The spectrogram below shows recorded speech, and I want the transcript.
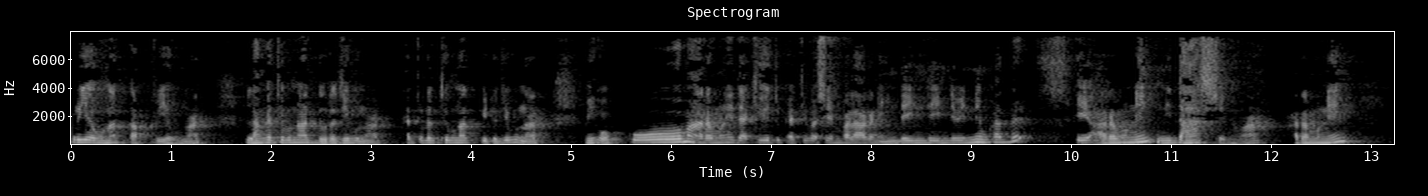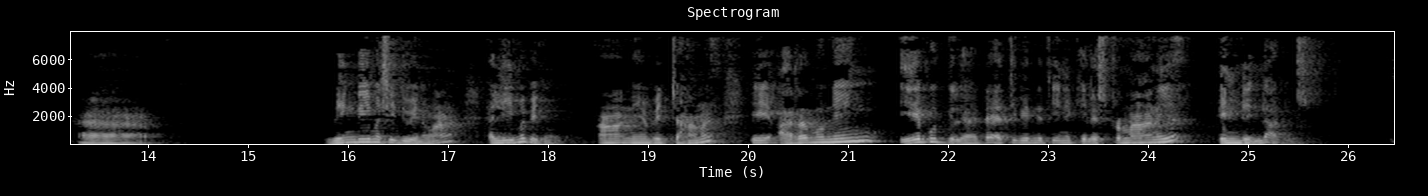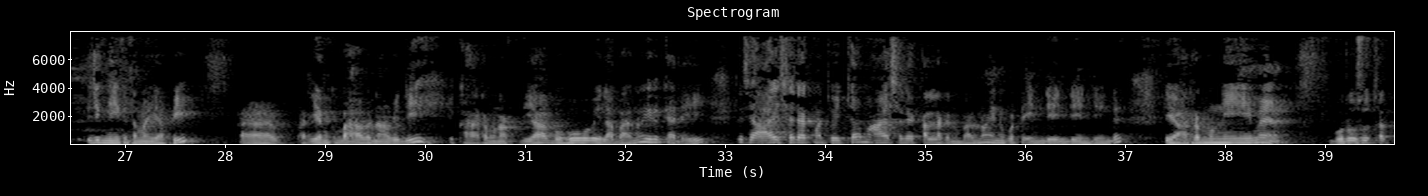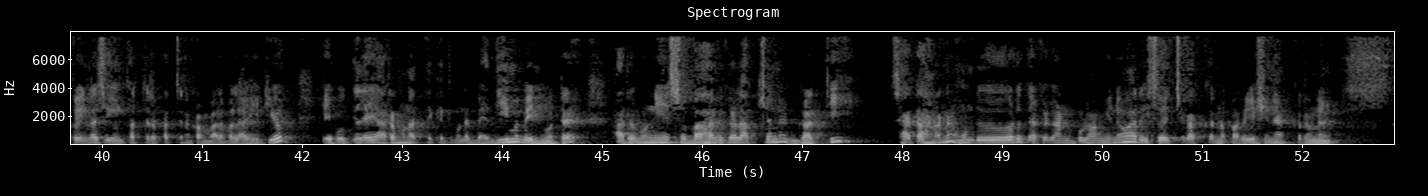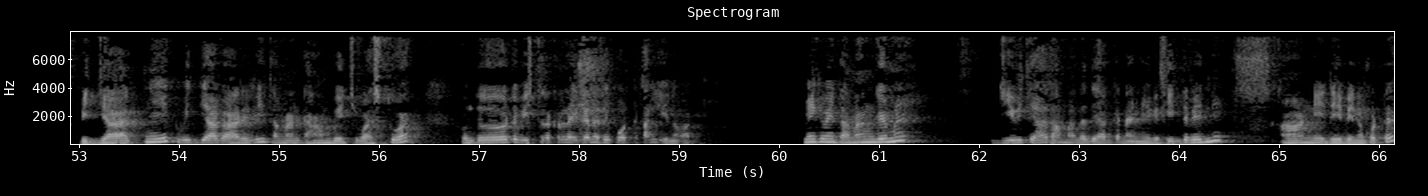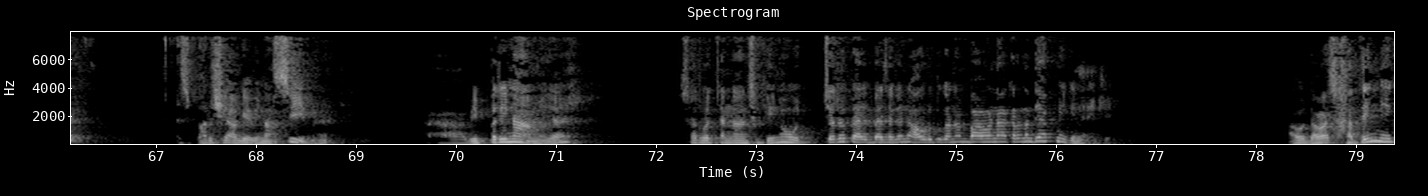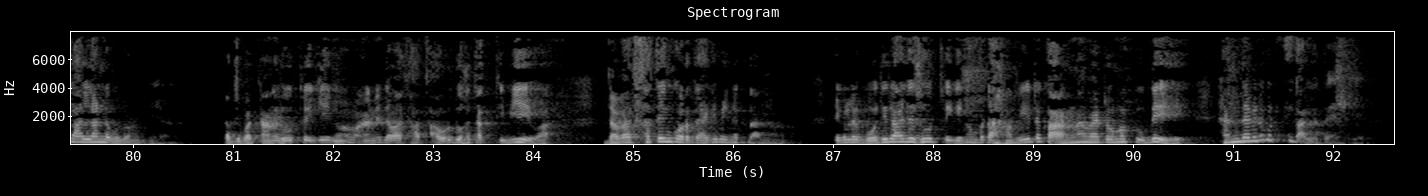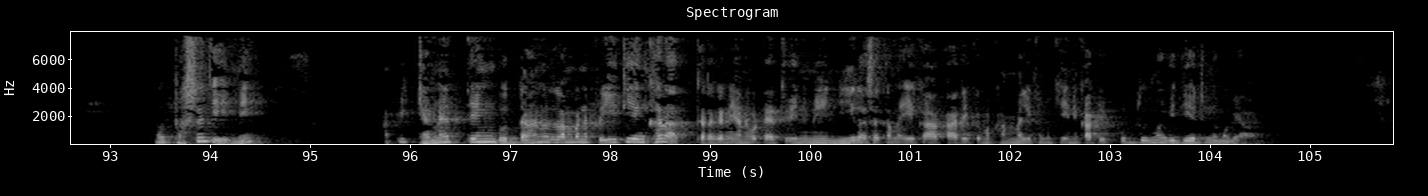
ප්‍රිය වුණත්, අප්‍රිය වුණත්, ළඟ තිබුණත්, දුර තිබුණත්, ඇතුළත තිබුණත්, පිට තිබුණත් මේ ඔක්කොම අරමුණේ දැකිය යුතු පැති වශයෙන් බලාගෙන ඉඳ ඉඳ ඉඳ වෙන්නේ මොකද්ද? ඒ අරමුණෙන් නිදහස් වෙනවා. අරමුණෙන් වෙන්වීම සිදු වෙනවා ඇලීම වෙනකොට. ආනේ වෙච්චහම ඒ අරමුණෙන් ඒ පුද්ගලයාට ඇති වෙන්න තියෙන කෙලස් ප්‍රමාණය එන්නෙන් අඩුයි. ඉතින් මේක තමයි අපි පරියන්ක භාවනාවේදී ඒ කාර්මුණක් දිහා බොහෝ වෙලා බලනවා ඒක කැඩෙයි. ඊට පස්සේ ආයශරයක් මත වෙච්චාම ආයශරයක් අල්ලගෙන බලනවා. එනකොට එන්නේ එන්නේ එන්නේ ඒ අරමුණේම ගුරුසු තත්වෙන්න සියුම් තත්ත්වයටපත් වෙනකම් බල බල හිටියොත් ඒ පුද්ගලයා අරමුණත් එක්ක තිබුණ බැඳීම වෙනුවට අරමුණේ ස්වභාවික ලක්ෂණ ගති සටහන හොඳට දැක ගන්න පුළුවන් වෙනවා රිසර්ච් එකක් කරන පරිශීලනයක් කරන විද්‍යාඥයෙක් විද්‍යාකාරී Tamanට හම්බ වෙච්ච වස්තුවක් හොඳට විස්තර කරලා ඒ ගැන report එකක් ලියනවා වගේ. මේක මේ Tamanගෙම ජීවිතය හා සම්බන්ධ දෙයක් ගැනයි මේක සිද්ධ වෙන්නේ. ආන්නේ දේ වෙනකොට ස්පර්ශයගේ වෙනස් වීම විපරිණාමය ਸਰවචන්නාංශ කියන ඔච්චර පැල් බැසගෙන අවුරුදු ගණන් භාවනා කරන දෙයක් මේක නෑ කිය. අව දවස් 7න් මේක අල්ලන්න පුළුවන් කියලා. සතිපට්ඨාන සූත්‍රය කියනවා මාන්නේ දවස් 7 අවුරුදු 7ක් තිබීවා දවස් 7න් කරත හැකි වෙනක් දන්නවා. ඒකල බෝධිරාජ සූත්‍රය කියන උඹට හරියට කාරණා වැටුනොත් උදේ හැන්ද වෙනකොට මේක අල්ලතයි කියලා. නමුත් ප්‍රශ්නේ තියෙන්නේ අපි කැමැත්තෙන් බුද්ධානුලම්බන ප්‍රීතියෙන් කරත් කරගෙන යනකොට ඇති වෙන්නේ මේ නීරසකම ඒකාකාරීකම කම්මැලිකම කියන එක අපි පුදුම විදියට නොමග යවනවා.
